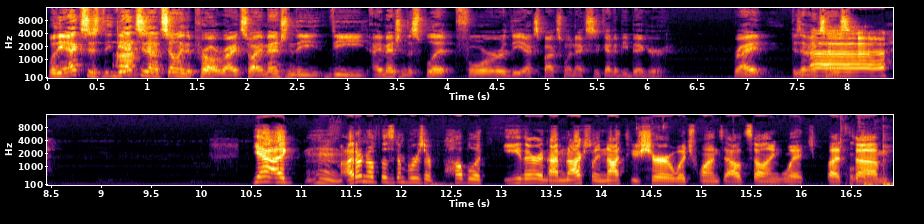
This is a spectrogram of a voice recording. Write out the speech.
Well, the X is the, the Uh, X is outselling the Pro, right? So I imagine the the I imagine the split for the Xbox One X has got to be bigger, right? Does that make sense? Uh, yeah, I hmm, I don't know if those numbers are public either, and I'm actually not too sure which one's outselling which. But Okay. um,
